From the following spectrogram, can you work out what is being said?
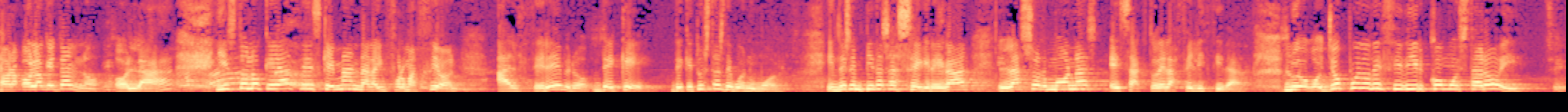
Ahora, hola, ¿qué tal? No, hola. Y esto lo que hace es que manda la información al cerebro de qué? De que tú estás de buen humor. Y entonces empiezas a segregar las hormonas, exacto, de la felicidad. Luego, ¿yo puedo decidir cómo estar hoy? Sí.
